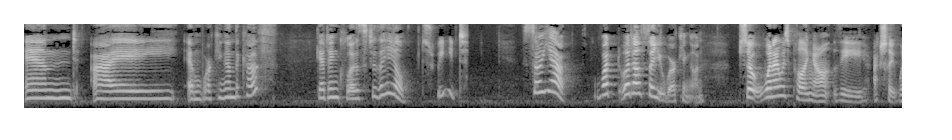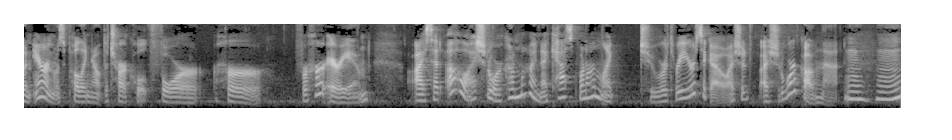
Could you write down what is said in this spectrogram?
And I am working on the cuff, getting close to the heel. Sweet. So yeah, what what else are you working on? So when I was pulling out the actually when Erin was pulling out the charcoal for her for her Ariane, I said, "Oh, I should work on mine. I cast one on like two or three years ago. I should I should work on that mm-hmm.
